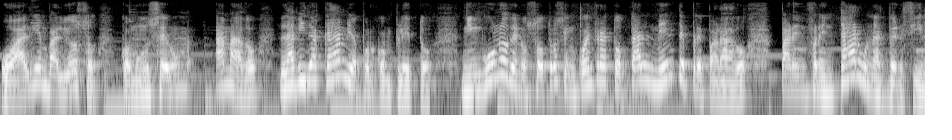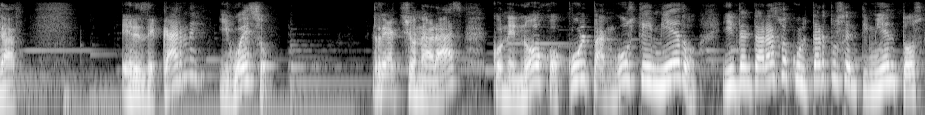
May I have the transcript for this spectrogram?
o alguien valioso como un ser amado, la vida cambia por completo. Ninguno de nosotros se encuentra totalmente preparado para enfrentar una adversidad. Eres de carne y hueso. Reaccionarás con enojo, culpa, angustia y miedo. Intentarás ocultar tus sentimientos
